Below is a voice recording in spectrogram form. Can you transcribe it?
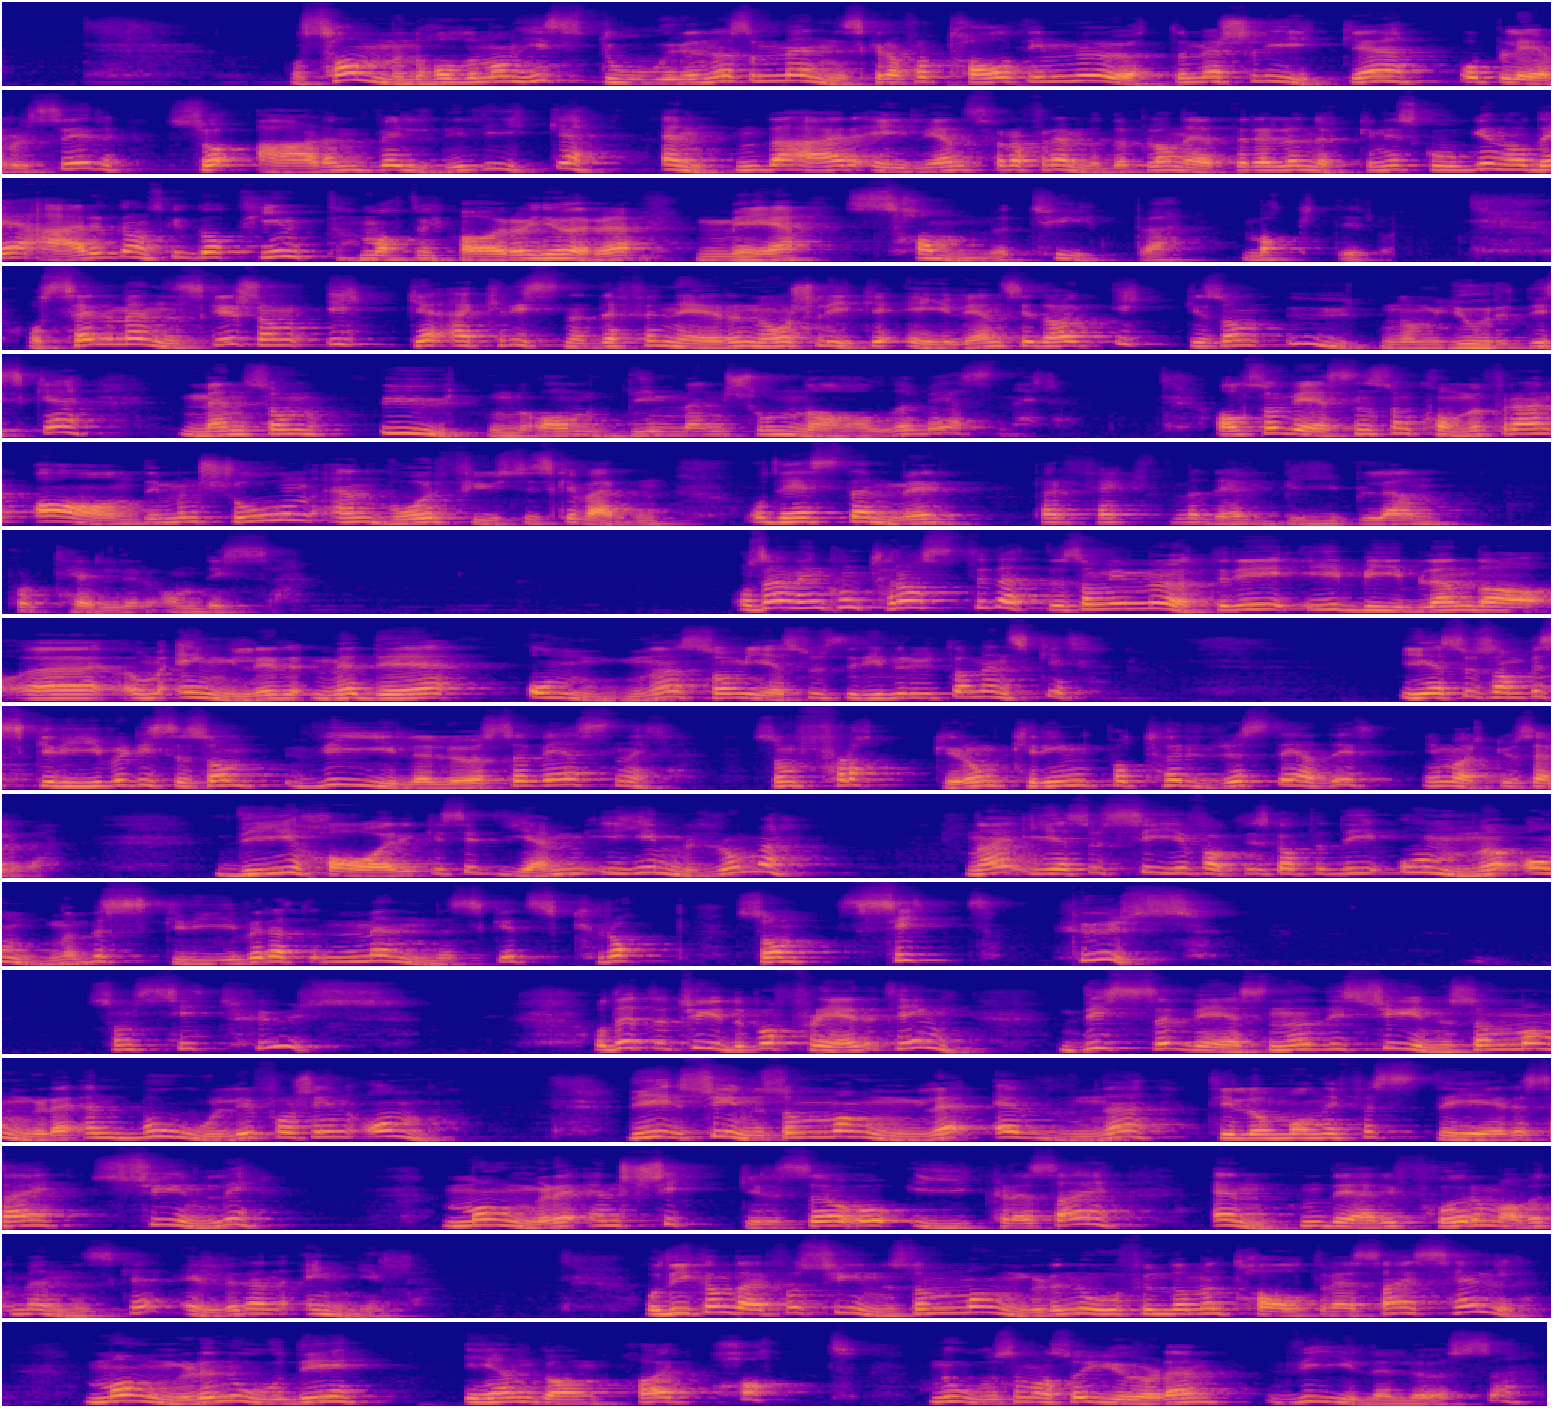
Og Sammenholder man historiene som mennesker har fortalt i møte med slike opplevelser, så er de veldig like. Enten det er aliens fra fremmede planeter eller nøkken i skogen. Og det er et ganske godt hint om at vi har å gjøre med samme type makter. Og selv mennesker som ikke er kristne, definerer nå slike aliens i dag ikke som utenomjordiske, men som utenomdimensjonale vesener. Altså vesen som kommer fra en annen dimensjon enn vår fysiske verden. Og det stemmer perfekt med det Bibelen forteller om disse. Og så er det en kontrast til dette som vi møter i, i Bibelen da, eh, om engler, med det åndene som Jesus driver ut av mennesker. Jesus han beskriver disse som hvileløse vesener, som flakker omkring på tørre steder i Markus 11. De har ikke sitt hjem i himmelrommet. Nei, Jesus sier faktisk at de onde åndene beskriver et menneskets kropp som sitt hus. Som sitt hus. Og dette tyder på flere ting. Disse vesenene de synes å mangle en bolig for sin ånd. De synes å mangle evne til å manifestere seg synlig. Mangle en skikkelse å ikle seg, enten det er i form av et menneske eller en engel. Og De kan derfor synes å mangle noe fundamentalt ved seg selv mangle noe de en gang har hatt. Noe som altså gjør dem hvileløse.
